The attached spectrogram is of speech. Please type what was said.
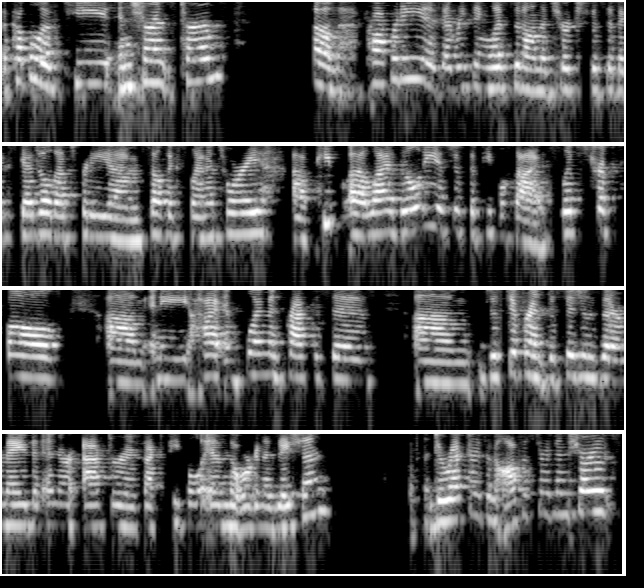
A couple of key insurance terms. Um, property is everything listed on the church specific schedule. That's pretty um, self-explanatory. Uh, uh, liability is just the people side, slips, trips, falls, um, any high employment practices, um, just different decisions that are made that interact or affect people in the organization. Directors and officers insurance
